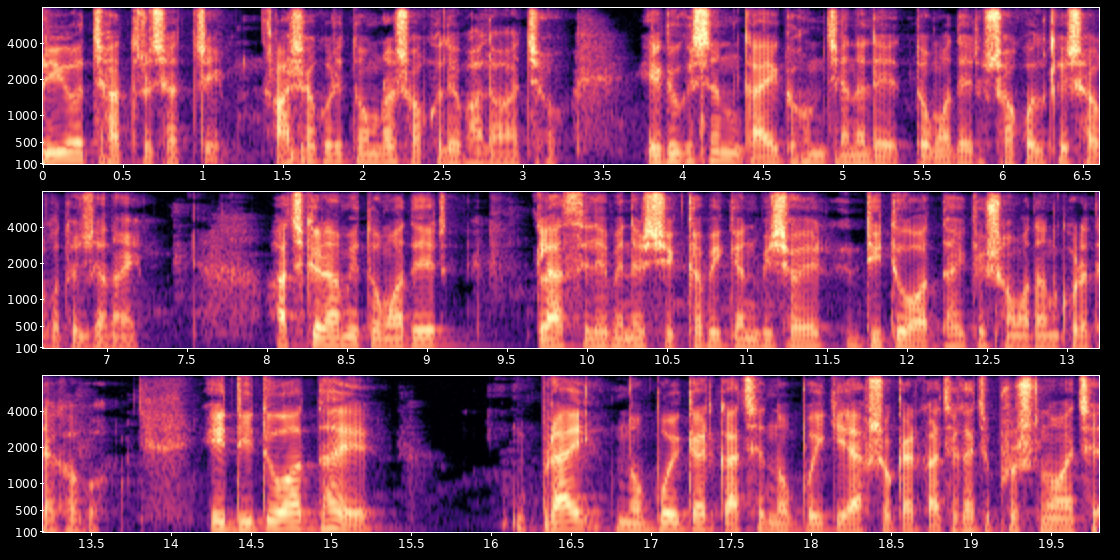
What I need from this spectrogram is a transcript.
প্রিয় ছাত্রছাত্রী, আশা করি তোমরা সকলে ভালো আছো। এডুকেশন গাইড হোম চ্যানেলে তোমাদের সকলকে স্বাগত জানাই। আজকের আমি তোমাদের ক্লাস ইলেভেনের শিক্ষাবিজ্ঞান বিষয়ের দ্বিতীয় অধ্যায়কে সমাধান করে দেখাবো। এই দ্বিতীয় অধ্যায়ে প্রায় নব্বইকার কাছে, নব্বই কি একশোকার কাছাকাছি প্রশ্ন আছে।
